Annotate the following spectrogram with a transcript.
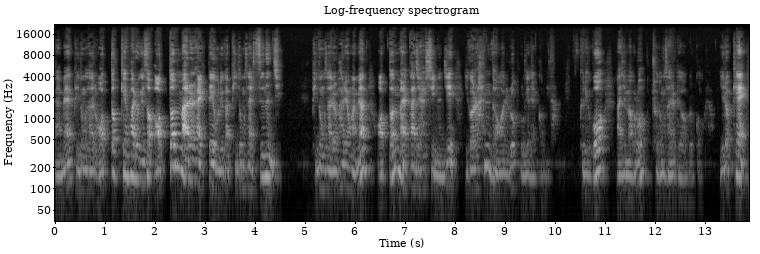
그 다음에 비동사를 어떻게 활용해서 어떤 말을 할 때 우리가 비동사를 쓰는지, 비동사를 활용하면 어떤 말까지 할 수 있는지 이거를 한 덩어리로 보게 될 겁니다. 그리고 마지막으로 조동사를 배워볼 거고요. 이렇게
